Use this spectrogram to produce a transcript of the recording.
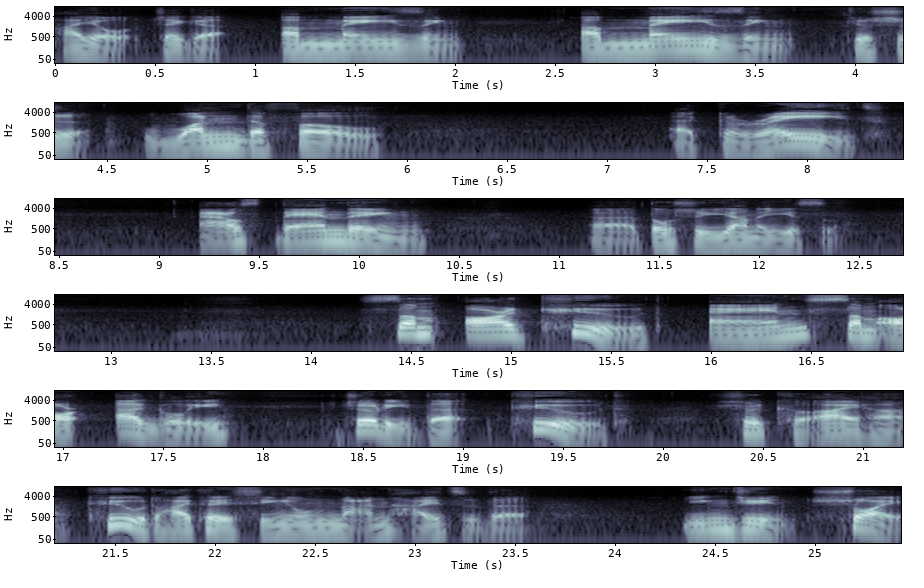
还有这个 amazing。amazing 就是 wonderful、a great、outstanding，呃，都是一样的意思。Some are cute and some are ugly。这里的 cute 是可爱哈，cute 还可以形容男孩子的英俊帅，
